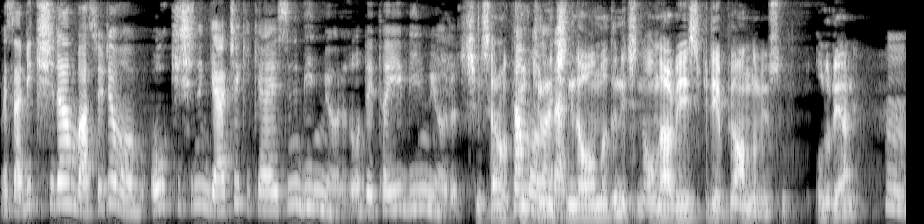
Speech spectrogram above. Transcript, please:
mesela bir kişiden bahsediyor ama o kişinin gerçek hikayesini bilmiyoruz. O detayı bilmiyoruz. Şimdi sen o Tam kültürün olarak. içinde olmadığın için onlar bir espri yapıyor anlamıyorsun. Olur yani. Hı.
